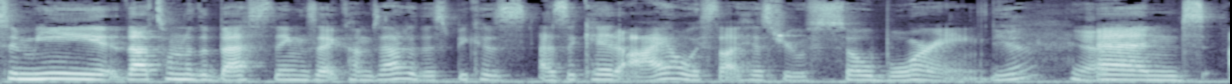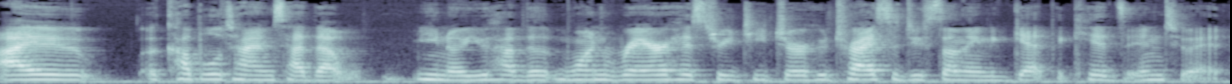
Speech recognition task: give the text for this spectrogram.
to me, that's one of the best things that comes out of this because as a kid, I always thought history was so boring. Yeah. Yeah. And I, a couple of times, had that, you know, you have the one rare history teacher who tries to do something to get the kids into it.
